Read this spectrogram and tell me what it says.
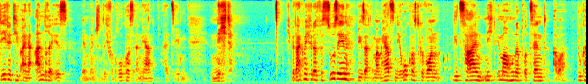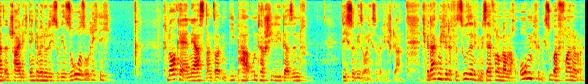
definitiv eine andere ist, wenn Menschen sich von Rohkost ernähren, als eben nicht. Ich bedanke mich wieder fürs Zusehen. Wie gesagt, in meinem Herzen die Rohkost gewonnen. Die Zahlen nicht immer 100%, aber du kannst entscheiden. Ich denke, wenn du dich sowieso so richtig Knorke ernährst, dann sollten die paar Unterschiede, die da sind, dich sowieso nicht so wirklich stören. Ich bedanke mich wieder fürs Zusehen. Ich würde mich sehr freuen um Daumen nach oben. Ich würde mich super freuen, wenn ihr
